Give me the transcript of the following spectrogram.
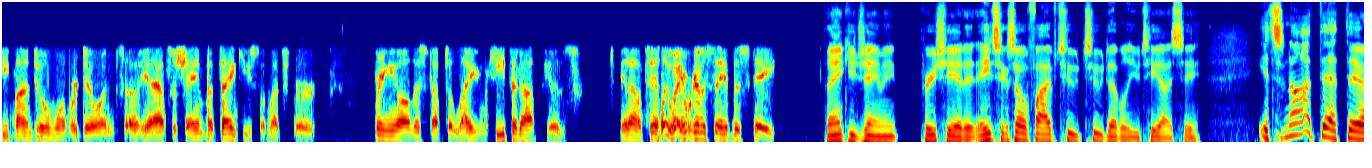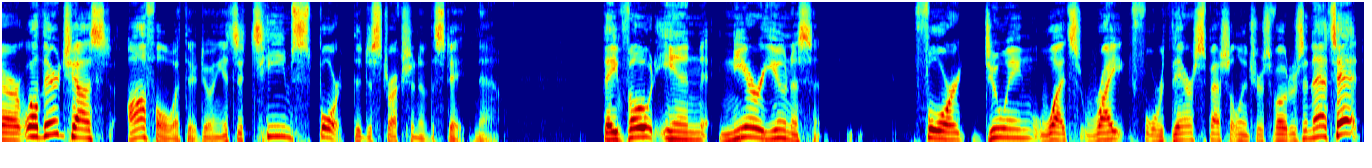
keep on doing what we're doing. So yeah, it's a shame. But thank you so much for bringing all this stuff to light and keep it up because you know it's the only way we're going to save the state. Thank you, Jamie. Appreciate it. 860-522-WTIC. It's not that they're well, they're just awful what they're doing. It's a team sport, the destruction of the state now. They vote in near unison for doing what's right for their special interest voters, and that's it.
